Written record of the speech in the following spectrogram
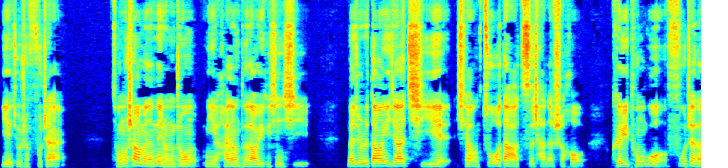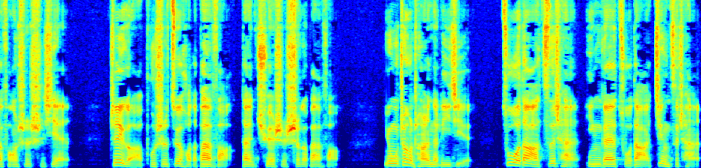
也就是负债。从上面的内容中，你还能得到一个信息，那就是当一家企业想做大资产的时候，可以通过负债的方式实现。这个啊不是最好的办法，但确实是个办法。用正常人的理解，做大资产应该做大净资产，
